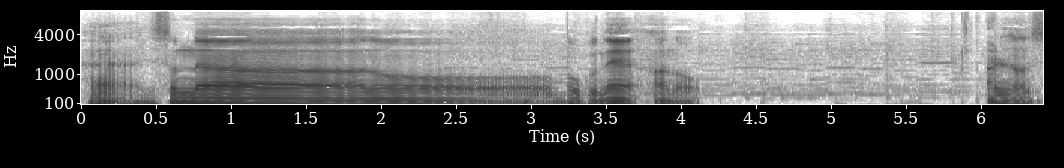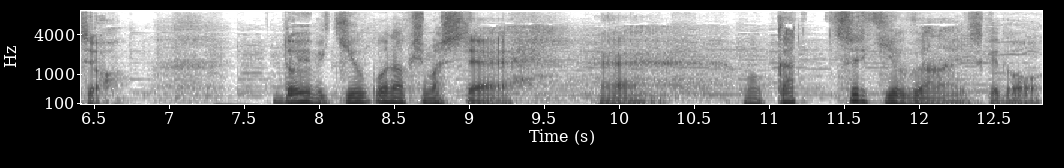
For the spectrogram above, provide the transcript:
はい。そんな、あのー僕ね、あの、あれなんですよ。土曜日記憶をなくしまして、えーもうがっつり記憶がないですけど、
